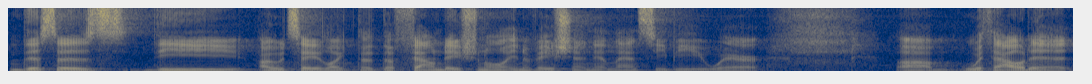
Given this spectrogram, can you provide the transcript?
this is the, I would say like the, the foundational innovation in LanceDB where um, without it,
